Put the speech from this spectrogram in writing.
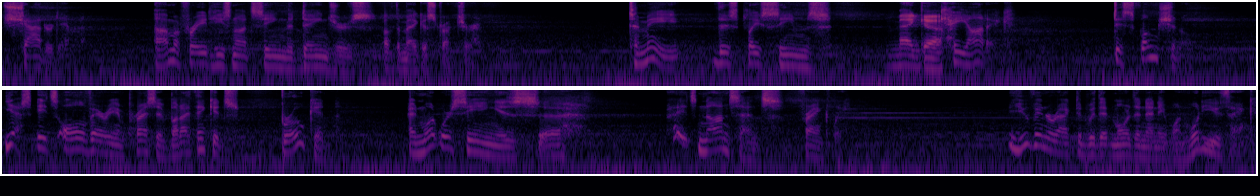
shattered him. I'm afraid he's not seeing the dangers of the megastructure. To me, this place seems mega chaotic, dysfunctional. Yes, it's all very impressive, but I think it's broken. And what we're seeing is, uh, it's nonsense, frankly. You've interacted with it more than anyone. What do you think?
